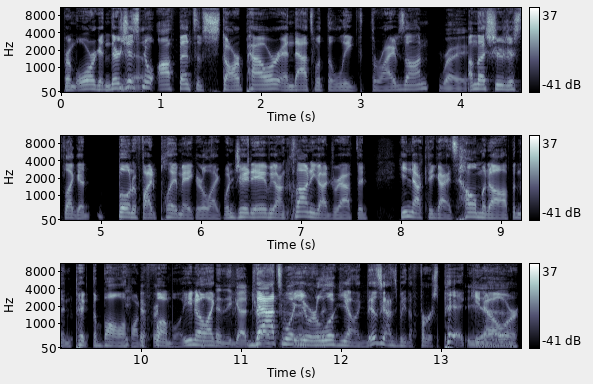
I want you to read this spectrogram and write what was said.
from Oregon. There's just no offensive star power, and that's what the league thrives on. right? Unless you're just like a bona fide playmaker, like when Jadeveon Clowney got drafted, he knocked the guy's helmet off and then picked the ball up on a fumble. You know, like And he got that's what you were looking at. Like this guy's be the first pick, you know, or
